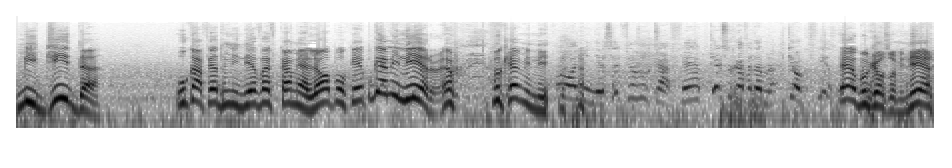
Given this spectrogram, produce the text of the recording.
medida, o café do mineiro vai ficar melhor, porque, porque é mineiro. É porque é mineiro. Ô, mineiro, você fez o café, por que, que seu café tá melhor? Porque eu que fiz? É porque eu sou mineiro.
